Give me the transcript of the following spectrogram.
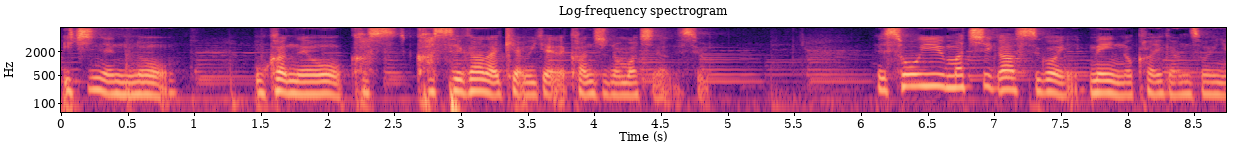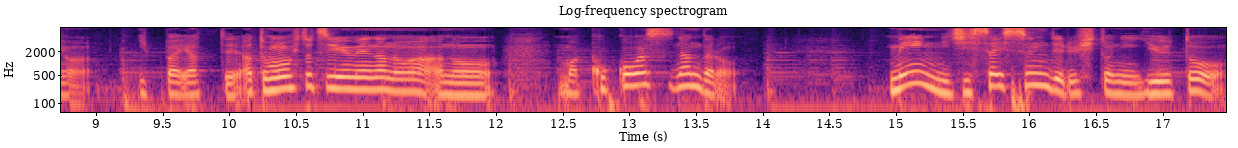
1年のお金を稼がなきゃみたいな感じの街なんですよ。でそういう街がすごいメインの海岸沿いにはいっぱいあってあともう一つ有名なのはあの、まあ、ここはなんだろう。メインに実際住んでる人に言うと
